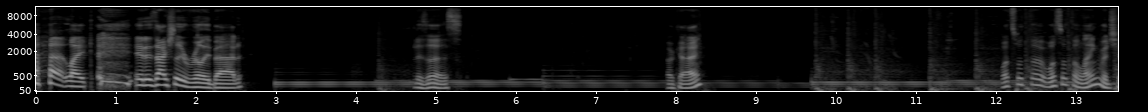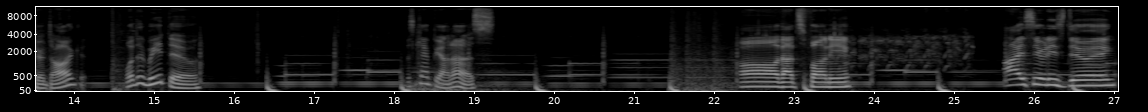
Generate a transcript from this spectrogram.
like, it is actually really bad. What is this? Okay. What's with the what's with the language here, dog? What did we do? This can't be on us. Oh, that's funny. I see what he's doing.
